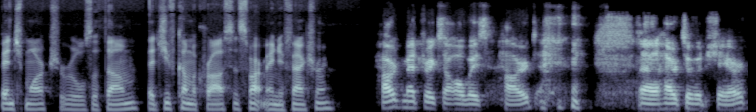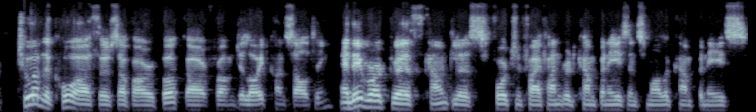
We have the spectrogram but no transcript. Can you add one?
benchmarks or rules of thumb that you've come across in smart manufacturing? Hard metrics are always hard, uh, hard to share. Two of the co-authors of our book are from Deloitte Consulting, and they worked with countless Fortune 500 companies and smaller companies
